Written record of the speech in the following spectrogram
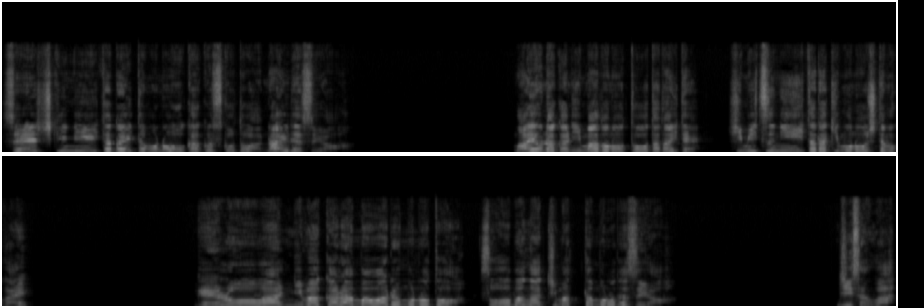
正式にいただいたものを隠すことはないですよ。真夜中に窓の戸を叩いて秘密にいただき物をしてもかい？下郎は庭から回るものと相場が決まったものですよ。じいさんは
